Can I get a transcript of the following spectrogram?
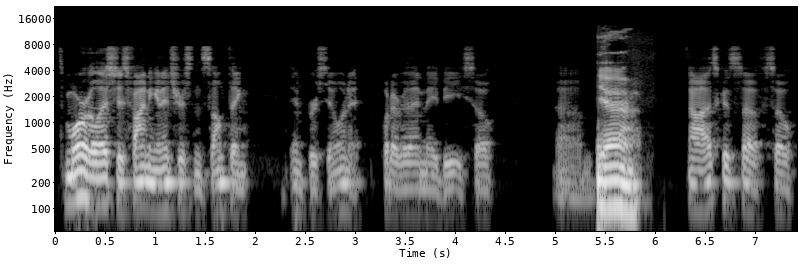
it's more or less just finding an interest in something and pursuing it, whatever that may be. So, um, yeah, no, that's good stuff. So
